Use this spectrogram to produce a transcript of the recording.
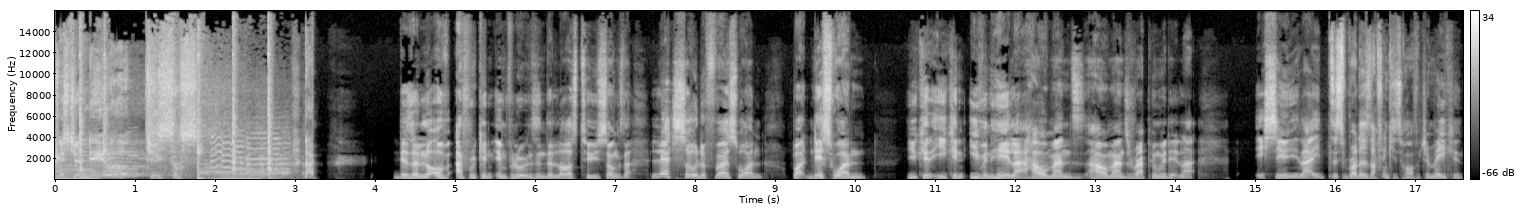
Christian Dior. Jesus. there's a lot of African influence in the last two songs. That less so the first one, but this one, you can you can even hear like how man's how man's rapping with it. Like it seems like this brother's. I think he's half Jamaican.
